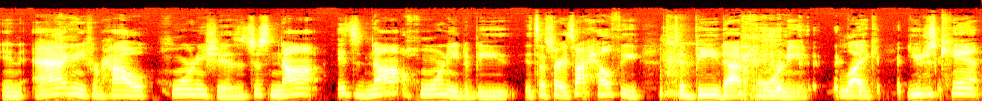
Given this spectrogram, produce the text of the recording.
in agony from how horny she is. It's just not. It's not horny to be. It's sorry. It's not healthy to be that horny. like you just can't.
